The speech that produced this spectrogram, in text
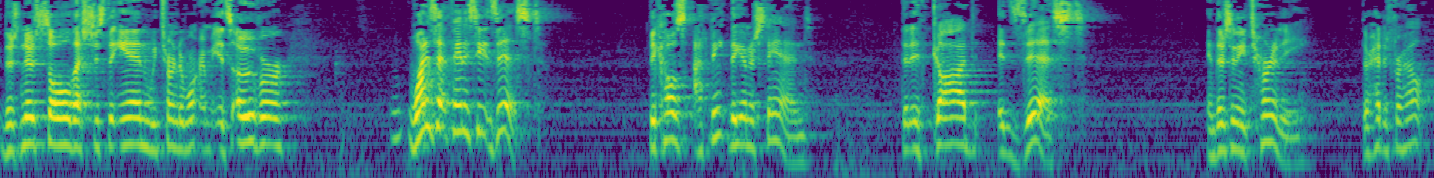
there's no soul, that's just the end, we turn to I mean, it's over. Why does that fantasy exist? Because I think they understand that if God exists and there's an eternity, they're headed for hell.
